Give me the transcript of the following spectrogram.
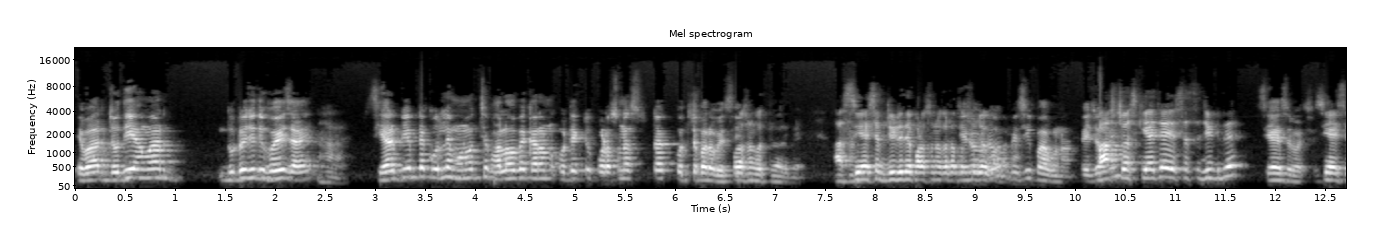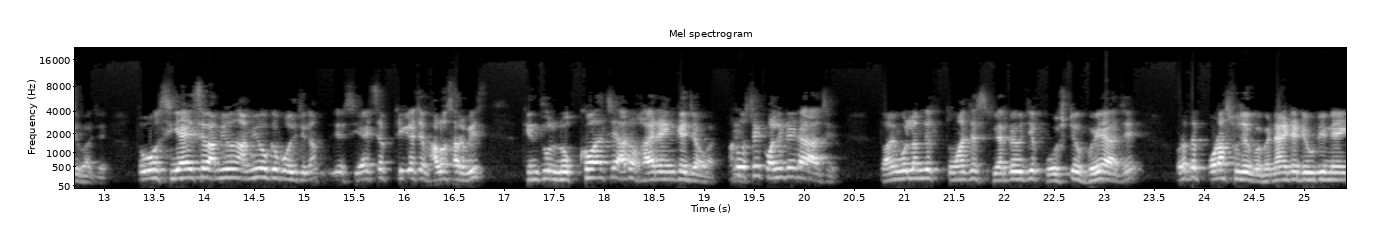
এবার যদি আমার দুটো যদি হয়ে যায় হ্যাঁ। সিআরপিএফটা করলে মনে হচ্ছে ভালো হবে কারণ ওটা একটু পড়াশোনাটা করতে পারো বেশি। পড়াশোনা করতে পারবে। আর সিআইএসএফ জিডি তে পড়াশোনা করার সুযোগ ওটা বেশি পাবো না। এই ফার্স্ট চয়েস কি আছে? এসএসসি জিডি তে? সিআইএসএফ আছে। সিআইএসএফ আছে। তো ও সিআইএসএফ আমিও আমিও ওকে বলছিলাম যে সিআইএসএফ ঠিক আছে ভালো সার্ভিস কিন্তু লক্ষ্য আছে আরও হাই র্যাঙ্কে যাওয়ার। মানে ও সেই কোয়ালিটিটা আছে। তো আমি বললাম যে তোমার যে সিআরপিএফ যে পোস্টে হয়ে আছে ওটাতে পড়ার সুযোগ পাবে। নাইটে ডিউটি নেই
